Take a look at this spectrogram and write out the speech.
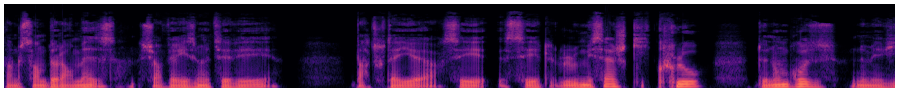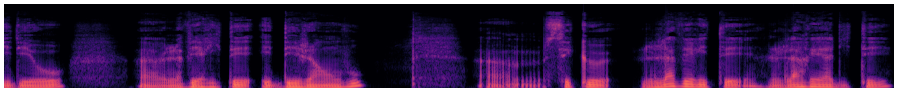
le centre de l'Ormez, sur Verisme TV, partout ailleurs, c'est le message qui clôt de nombreuses de mes vidéos. euh, la vérité est déjà en vous. Euh, c'est que la vérité, la réalité,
